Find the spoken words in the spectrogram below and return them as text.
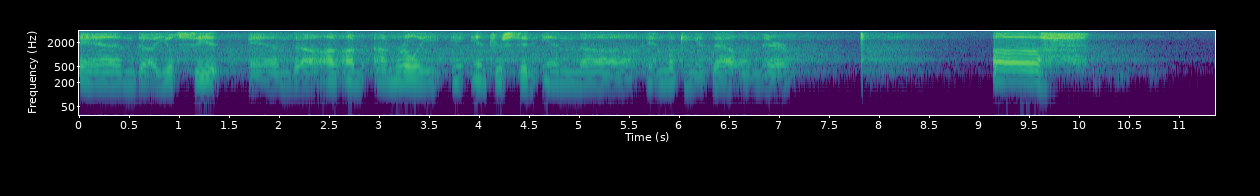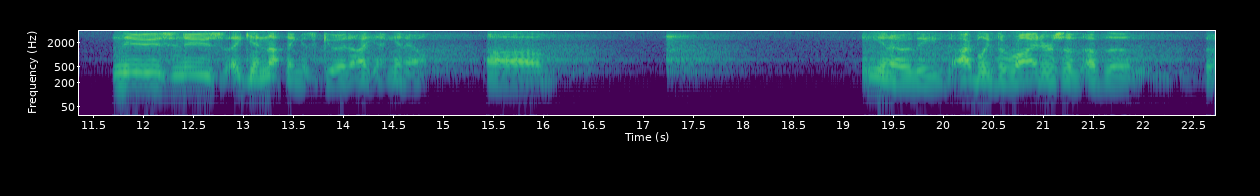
and uh, you'll see it. And uh, I'm I'm really interested in uh, in looking at that one there. Uh, news, news. Again, nothing is good. I you know. Um, you know the I believe the writers of of the the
